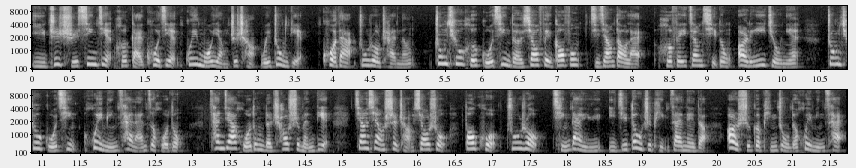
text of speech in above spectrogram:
以支持新建和改扩建规模养殖场为重点，扩大猪肉产能。中秋和国庆的消费高峰即将到来，合肥将启动2019年中秋国庆惠民菜篮子活动。参加活动的超市门店将向市场销售包括猪肉、禽蛋鱼以及豆制品在内的二十个品种的惠民菜，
